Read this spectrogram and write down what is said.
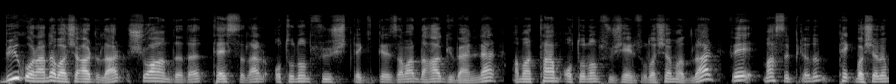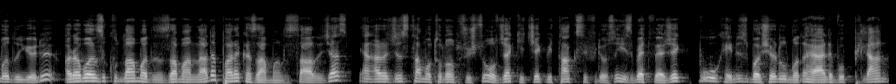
Büyük oranda başardılar. Şu anda da da Tesla'lar otonom sürüşle gittikleri zaman daha güvenliler ama tam otonom sürüşe henüz ulaşamadılar ve Master Plan'ın pek başaramadığı yönü arabanızı kullanmadığınız zamanlarda para kazanmanızı sağlayacağız. Yani aracınız tam otonom sürüşte olacak, gidecek bir taksi filosuna hizmet verecek. Bu henüz başarılmadı. Herhalde bu plan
